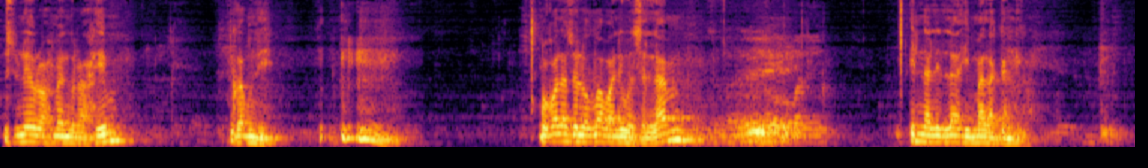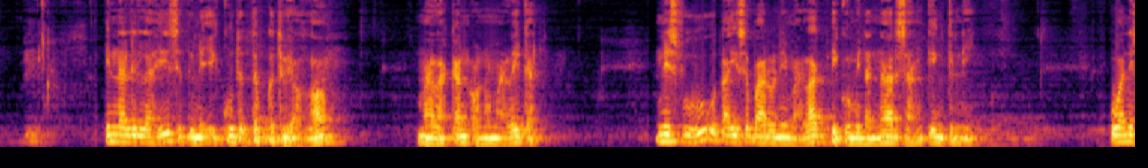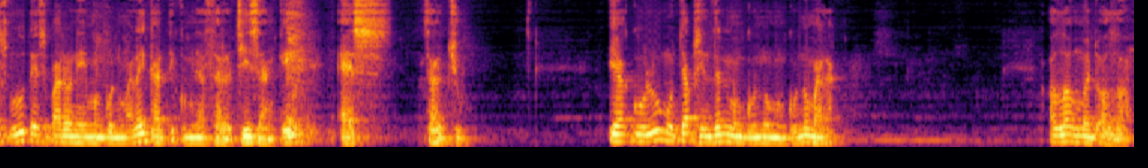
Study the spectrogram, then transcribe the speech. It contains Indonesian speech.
Bismillahirrahmanirrahim. Juga bundi. Waqala sallallahu alaihi wasallam Inna lillahi malakan. Inna lillahi sedune iku tetep kedue Allah malakan ono malaikat. Nisfuhu utai separone malak iku minan nar saking geni. Wa nisfu te separone mengkono malaikat iku minas salji saking es salju. Ya kulu ngucap sinten mengkono mengkono malak. Allahumma do Allah.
